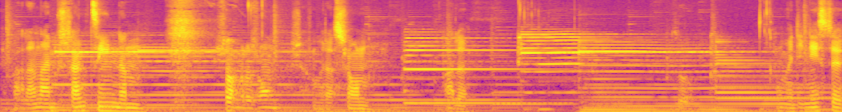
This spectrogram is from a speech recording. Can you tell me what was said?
Wenn wir alle an einem Strang ziehen, dann Schauen wir das schon. schaffen wir das schon. Alle. So. Und wenn die nächste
